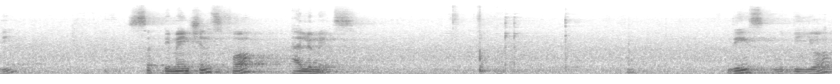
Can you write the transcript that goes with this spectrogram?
the dimensions for allumettes. These would be your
